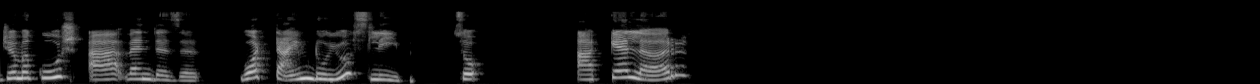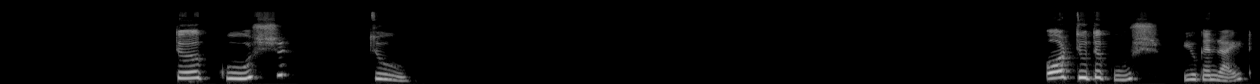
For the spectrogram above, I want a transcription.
Je me couche à 22 heures. What time do you sleep? So, heure te couches-tu? Or tu te couches, you can write.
